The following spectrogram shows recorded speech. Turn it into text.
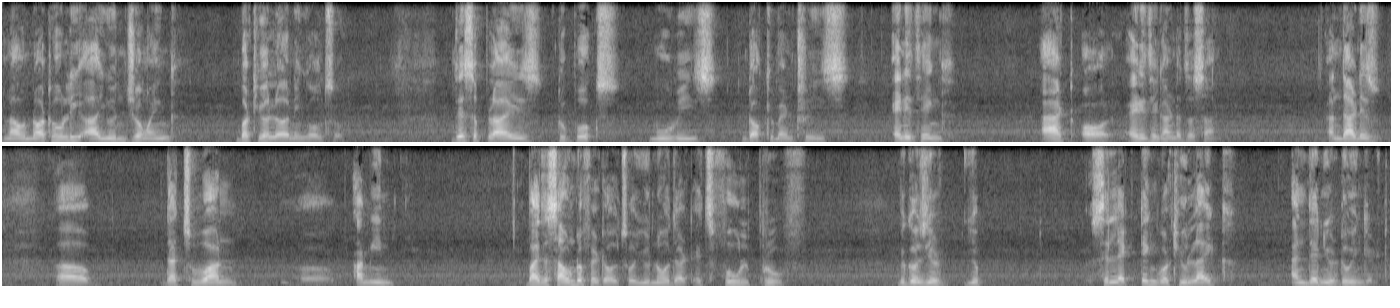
now, not only are you enjoying, but you're learning also. This applies to books, movies, documentaries, anything at all, anything under the sun. And that is, uh, that's one, uh, I mean, by the sound of it also, you know that it's foolproof because you're, you're selecting what you like and then you're doing it.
